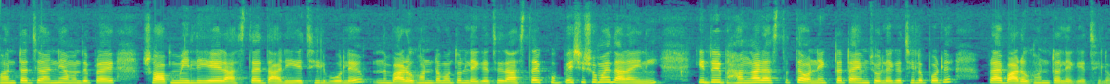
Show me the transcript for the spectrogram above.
ঘণ্টার জার্নি আমাদের প্রায় সব মিলিয়ে রাস্তায় দাঁড়িয়েছিল বলে বারো ঘণ্টা মতন লেগেছে। রাস্তায় খুব বেশি সময় দাঁড়ায়নি, কিন্তু এই ভাঙা রাস্তাতে অনেকটা টাইম চলে গেছিল বলে প্রায় বারো ঘণ্টা লেগেছিলো।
